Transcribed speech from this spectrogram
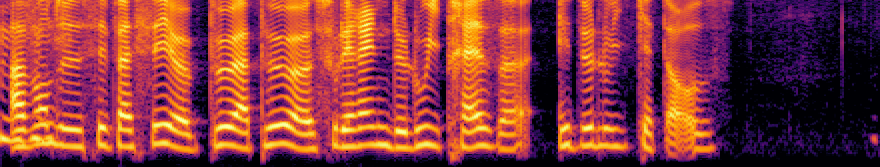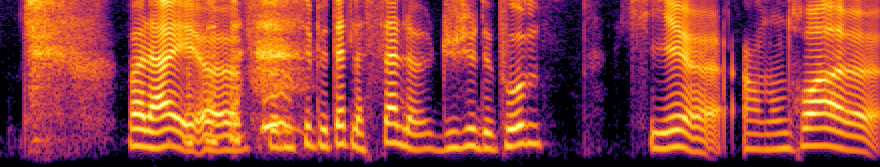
avant de s'effacer euh, peu à peu euh, sous les règnes de Louis XIII euh, et de Louis XIV. Voilà, et euh, vous connaissez peut-être la salle du jeu de paume, qui est euh, un endroit euh,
